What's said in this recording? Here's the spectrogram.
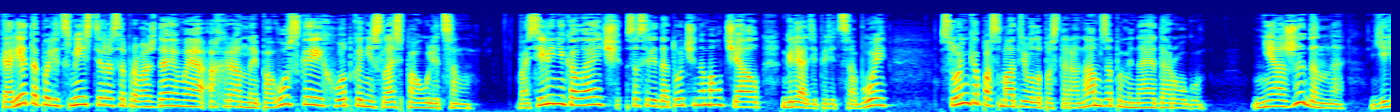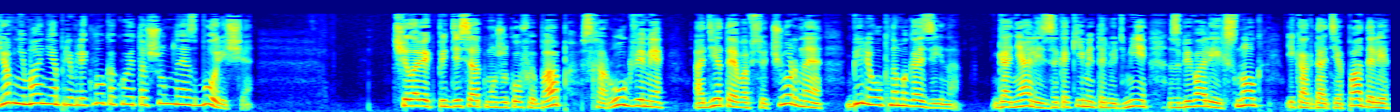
Карета полицмейстера, сопровождаемая охранной повозкой, ходко неслась по улицам. Василий Николаевич сосредоточенно молчал, глядя перед собой. Сонька посматривала по сторонам, запоминая дорогу. Неожиданно ее внимание привлекло какое-то шумное сборище — Человек пятьдесят мужиков и баб с хоругвями, одетые во все черное, били окна магазина. Гонялись за какими-то людьми, сбивали их с ног, и когда те падали,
